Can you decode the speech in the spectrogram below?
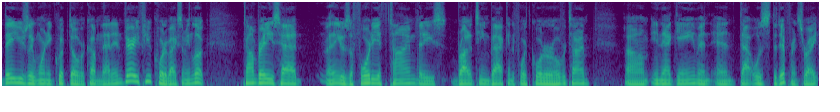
they usually weren't equipped to overcome that. And very few quarterbacks. I mean, look, Tom Brady's had, I think it was the 40th time that he's brought a team back into fourth quarter or overtime um, in that game, and and that was the difference, right?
